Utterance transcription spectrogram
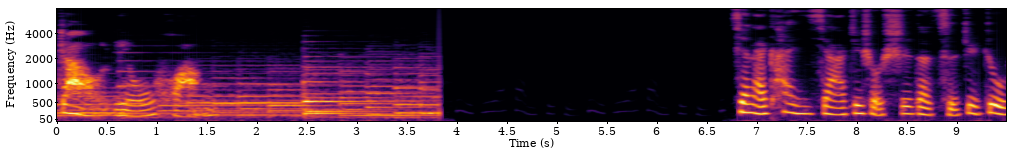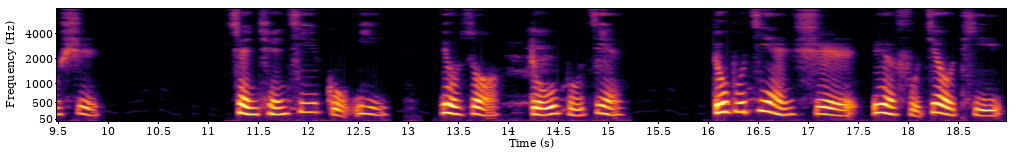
照流黄。先来看一下这首诗的词句注释。沈佺期古意，又作独不见。独不见是乐府旧题，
